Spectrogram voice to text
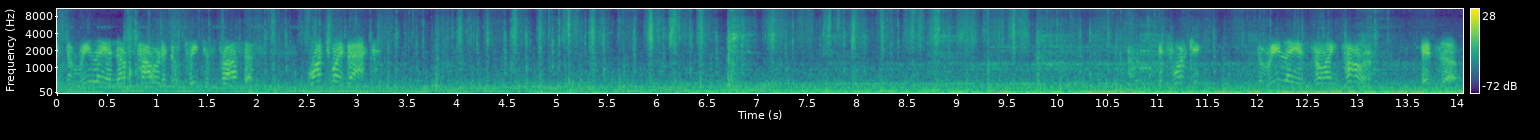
Give the relay enough power to complete this process. Watch my back. It's working. The relay is drawing power. Heads up.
